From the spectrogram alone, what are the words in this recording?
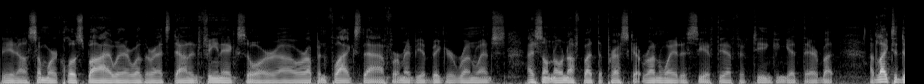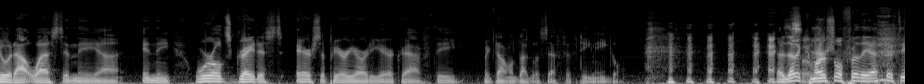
you know, somewhere close by, whether whether that's down in Phoenix or uh, or up in Flagstaff or maybe a bigger runway. I just, I just don't know enough about the Prescott runway to see if the F-15 can get there. But I'd like to do it out west in the uh, in the world's greatest air superiority aircraft, the McDonnell Douglas F-15 Eagle. Is that a commercial for the F-15? A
